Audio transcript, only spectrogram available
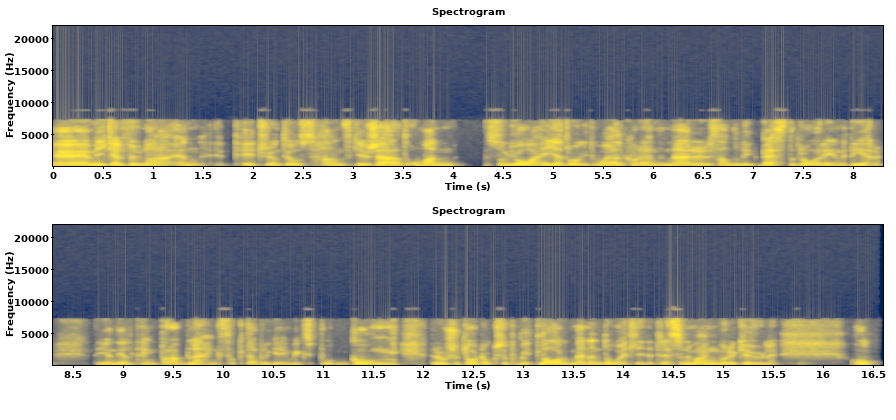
Eh, Mikael Funa, en Patreon till oss, han skriver så här att om man som jag ej har dragit wildcard än, när är det sannolikt bäst att dra det enligt er? Det är en del tänkbara blanks och double game weeks på gång. Beror såklart också på mitt lag men ändå ett litet resonemang vore kul. Och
